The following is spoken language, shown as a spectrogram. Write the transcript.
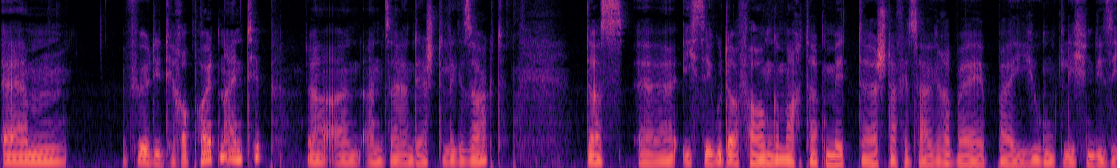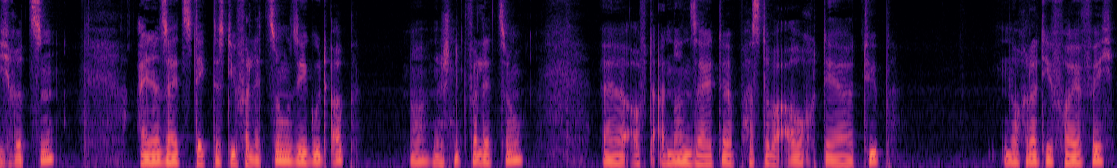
Ähm, für die Therapeuten ein Tipp, da an, an, an der Stelle gesagt dass äh, ich sehr gute Erfahrungen gemacht habe mit der Staphysagra bei, bei Jugendlichen, die sich ritzen. Einerseits deckt das die Verletzung sehr gut ab, ne, eine Schnittverletzung. Äh, auf der anderen Seite passt aber auch der Typ noch relativ häufig.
